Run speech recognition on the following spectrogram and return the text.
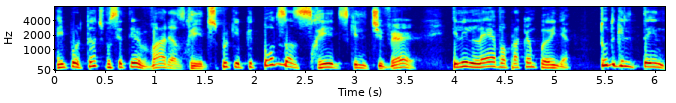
é importante você ter várias redes. Por quê? Porque todas as redes que ele tiver, ele leva para a campanha. Tudo que ele tem,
